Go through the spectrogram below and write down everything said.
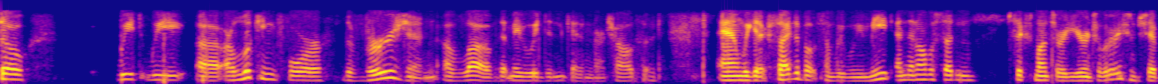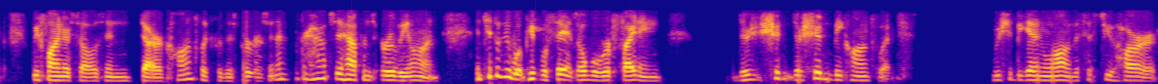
So we we uh, are looking for the version of love that maybe we didn't get in our childhood, and we get excited about somebody we meet, and then all of a sudden, six months or a year into the relationship, we find ourselves in dire conflict with this person, and perhaps it happens early on. And typically, what people say is, "Oh, well, we're fighting. There shouldn't there shouldn't be conflict. We should be getting along. This is too hard.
